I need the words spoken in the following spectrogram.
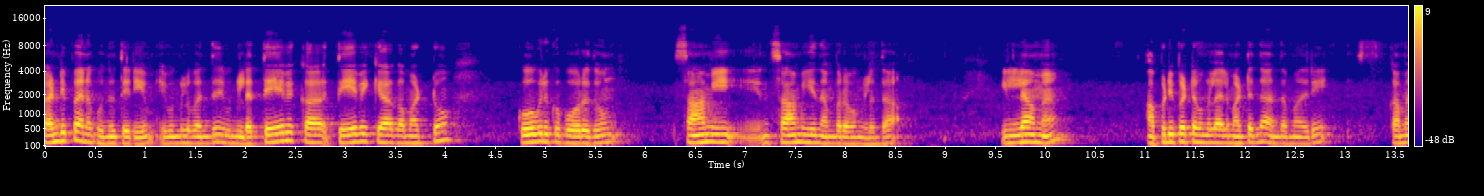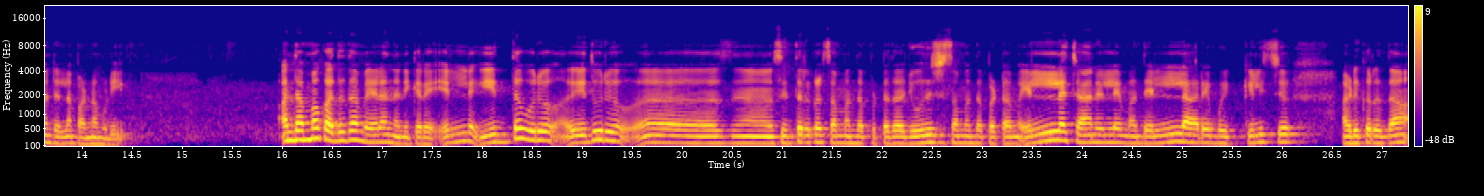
கண்டிப்பாக எனக்கு ஒன்று தெரியும். இவங்களை வந்து இவங்களோட தேவைக்கா தேவைக்காக மட்டும் கோவிலுக்கு போகிறதும் சாமி சாமியை நம்புகிறவங்களும் தான். இல்லாமல் அப்படிப்பட்டவங்களால் மட்டும்தான் அந்த மாதிரி கமெண்ட் எல்லாம் பண்ண முடியும். அந்த அம்மாவுக்கு அதுதான் வேலைன்னு நினைக்கிறேன். எல்லா எந்த ஒரு எதொரு ஒரு சித்தர்கள் சம்மந்தப்பட்டதா ஜோதிஷம் சம்மந்தப்பட்ட எல்லா சேனல்லையும் வந்து எல்லாரையும் போய் கிழிச்சு அடுக்கிறது தான்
